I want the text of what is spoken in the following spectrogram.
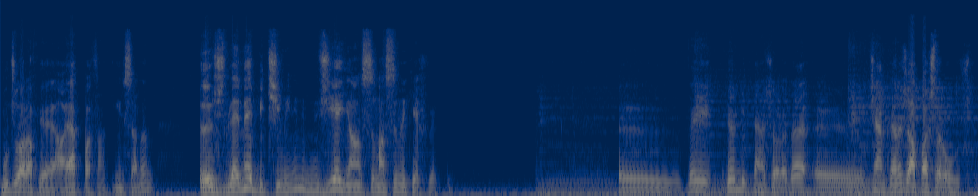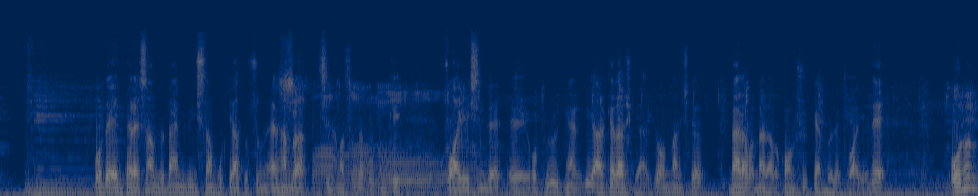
bu coğrafyaya ayak basan insanın özleme biçiminin müziğe yansımasını keşfettim. Ee, ve döndükten sonra da e, Cem Karaca Apaçları oluştu. O da enteresandır. Ben bir gün İstanbul Tiyatrosu'nun Erhamra sinemasında bugünkü fuayesinde e, otururken bir arkadaş geldi. Ondan işte merhaba merhaba konuşurken böyle fuayede onun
